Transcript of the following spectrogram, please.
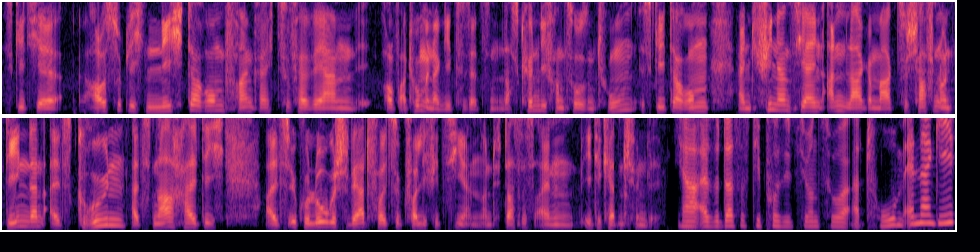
Es geht hier ausdrücklich nicht darum, Frankreich zu verwehren, auf Atomenergie zu setzen. Das können die Franzosen tun. Es geht darum, einen finanziellen Anlagemarkt zu schaffen und den dann als grün, als nachhaltig, als ökologisch wertvoll zu qualifizieren. Und das ist ein Etikettenschwindel. Ja, also das ist die Position zur Atomenergie.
